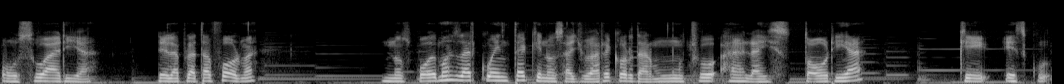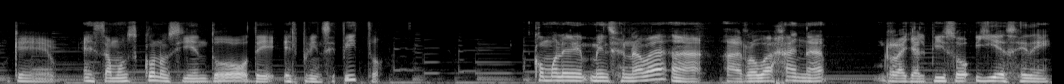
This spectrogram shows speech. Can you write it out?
usuaria de la plataforma, nos podemos dar cuenta que nos ayuda a recordar mucho a la historia que, que estamos conociendo de El Principito. Como le mencionaba a, arroba Hanna, raya al piso ISD,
